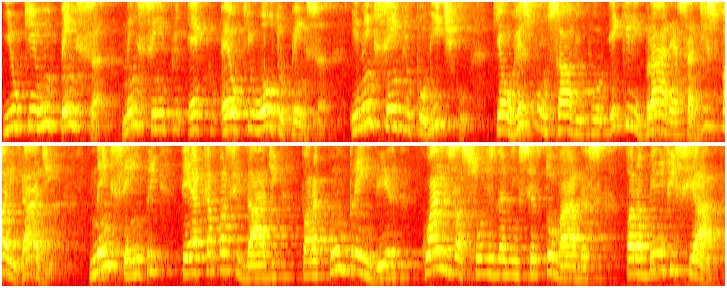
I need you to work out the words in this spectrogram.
e o que um pensa nem sempre é, é o que o outro pensa, e nem sempre o político, que é o responsável por equilibrar essa disparidade, nem sempre ter a capacidade para compreender quais ações devem ser tomadas para beneficiar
